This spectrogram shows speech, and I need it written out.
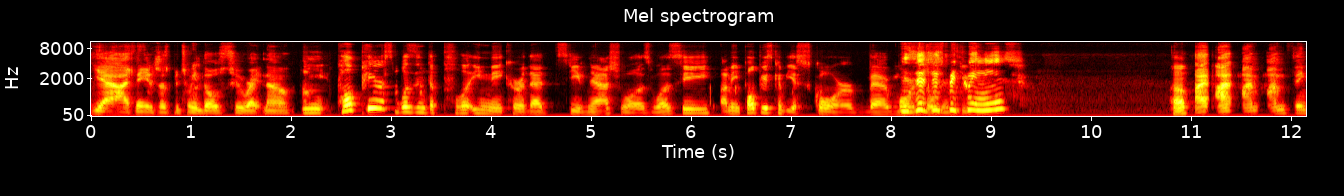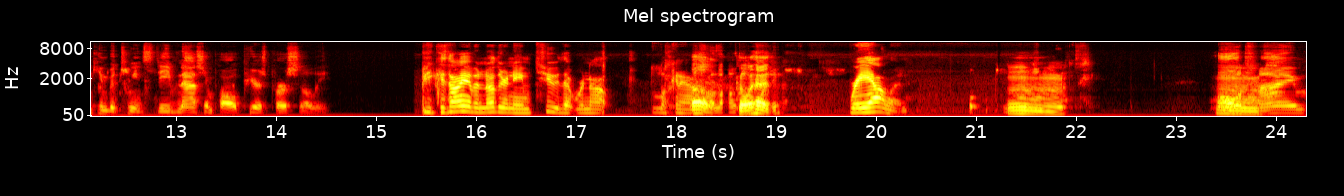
yeah, I think it's just between those two right now. He- Paul Pierce wasn't the playmaker that Steve Nash was, was he? I mean, Paul Pierce could be a scorer, but more Is it so just than between these? I, I I'm I'm thinking between Steve Nash and Paul Pierce personally. Because I have another name too that we're not looking at. Oh, Alonzo go ahead. Ray Allen. Mm. All Hmm. time,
